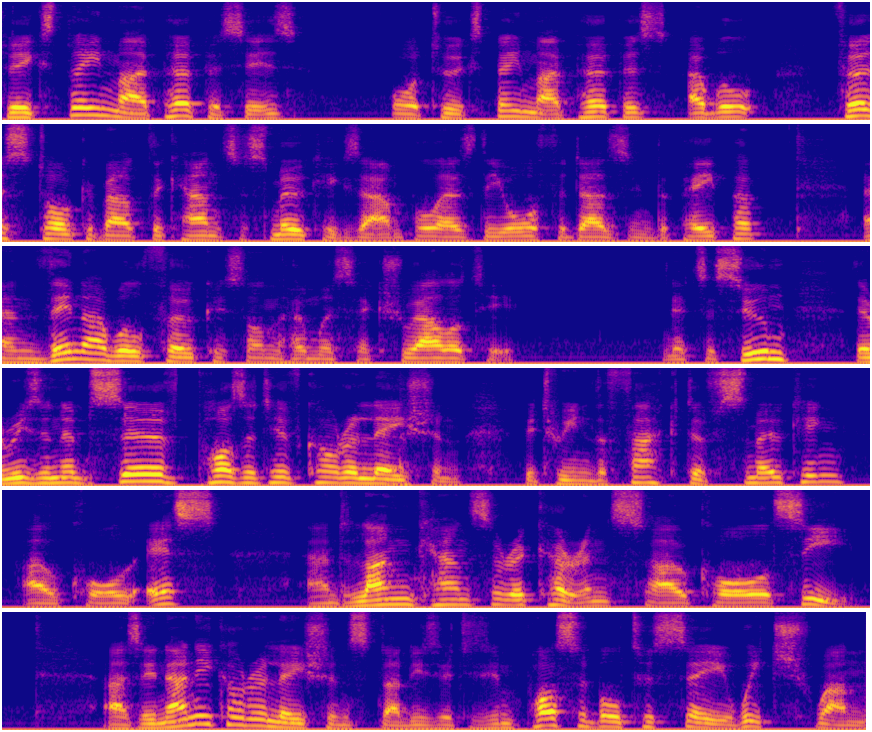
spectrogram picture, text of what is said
To explain my purposes, or to explain my purpose, I will first talk about the cancer smoke example as the author does in the paper, and then I will focus on homosexuality. Let's assume there is an observed positive correlation between the fact of smoking, I'll call S, and lung cancer occurrence, I'll call C. As in any correlation studies, it is impossible to say which one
